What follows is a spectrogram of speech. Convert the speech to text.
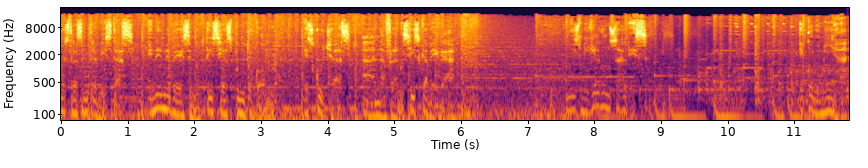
Nuestras entrevistas en mbsnoticias.com. Escuchas a Ana Francisca Vega. Luis Miguel González. Economía.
